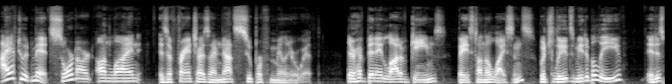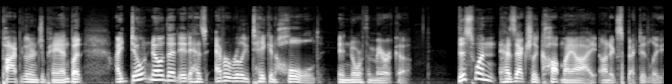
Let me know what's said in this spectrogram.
I have to admit, Sword Art Online is a franchise I'm not super familiar with. There have been a lot of games based on the license, which leads me to believe it is popular in Japan, but I don't know that it has ever really taken hold in North America. This one has actually caught my eye unexpectedly.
